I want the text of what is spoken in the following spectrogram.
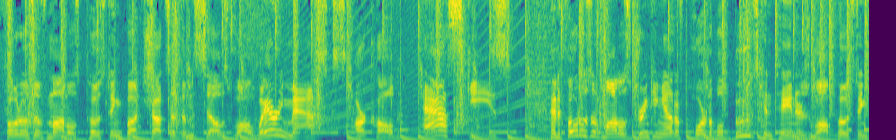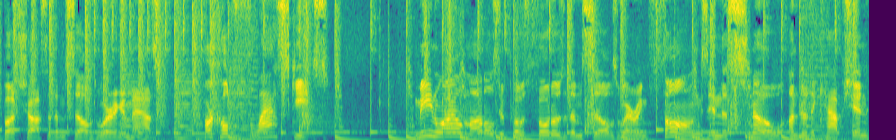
Photos of models posting butt shots of themselves while wearing masks are called askies, and photos of models drinking out of portable booze containers while posting butt shots of themselves wearing a mask are called flaskies. Meanwhile, models who post photos of themselves wearing thongs in the snow under the caption,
